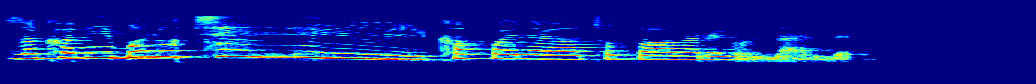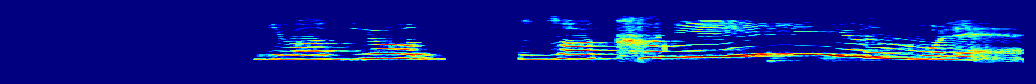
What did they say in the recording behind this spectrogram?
Zakani Balotelli kafayla topu ağlara gönderdi. Gvardiol Zakani yarım vole.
